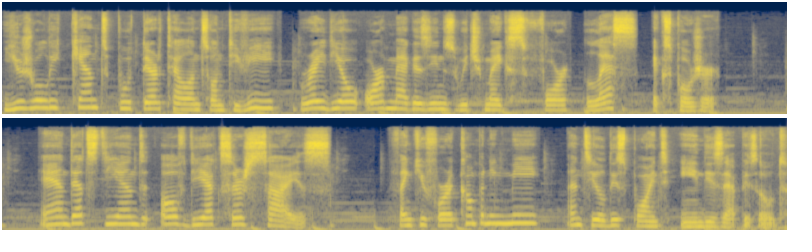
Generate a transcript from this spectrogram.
usually can't put their talents on TV, radio, or magazines, which makes for less exposure. And that's the end of the exercise. Thank you for accompanying me until this point in this episode.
